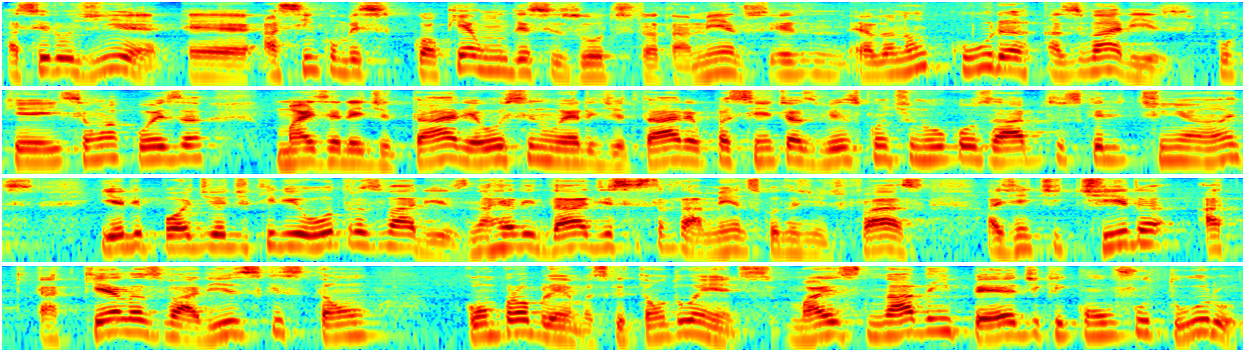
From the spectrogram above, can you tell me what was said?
a cirurgia, é, assim como esse, qualquer um desses outros tratamentos, ele, ela não cura as varizes, porque isso é uma coisa mais hereditária, ou se não é hereditária, o paciente às vezes continua com os hábitos que ele tinha antes e ele pode adquirir outras varizes. Na realidade, esses tratamentos, quando a gente faz, a gente tira a, aquelas varizes que estão com problemas, que estão doentes, mas nada impede que com o futuro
